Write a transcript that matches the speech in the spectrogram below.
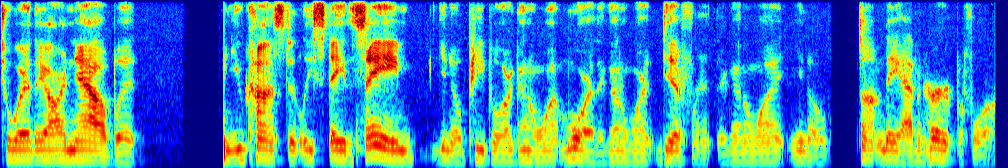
to where they are now but when you constantly stay the same you know people are going to want more they're going to want different they're going to want you know something they haven't heard before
